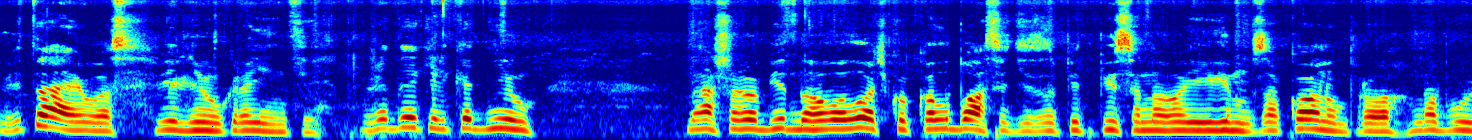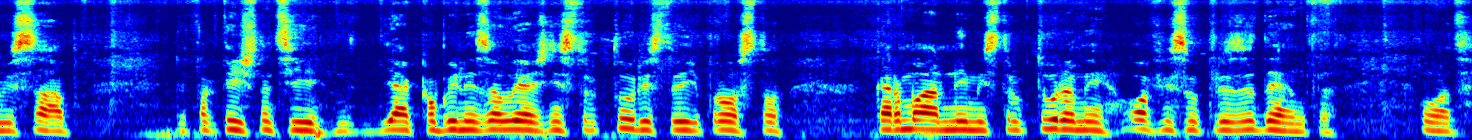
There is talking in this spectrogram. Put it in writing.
Вітаю вас, вільні українці. Вже декілька днів нашого бідного волочку колбасить із підписаного їм законом про НАБУ і САП, де фактично ці якоби незалежні структури стають просто карманними структурами Офісу президента. От.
